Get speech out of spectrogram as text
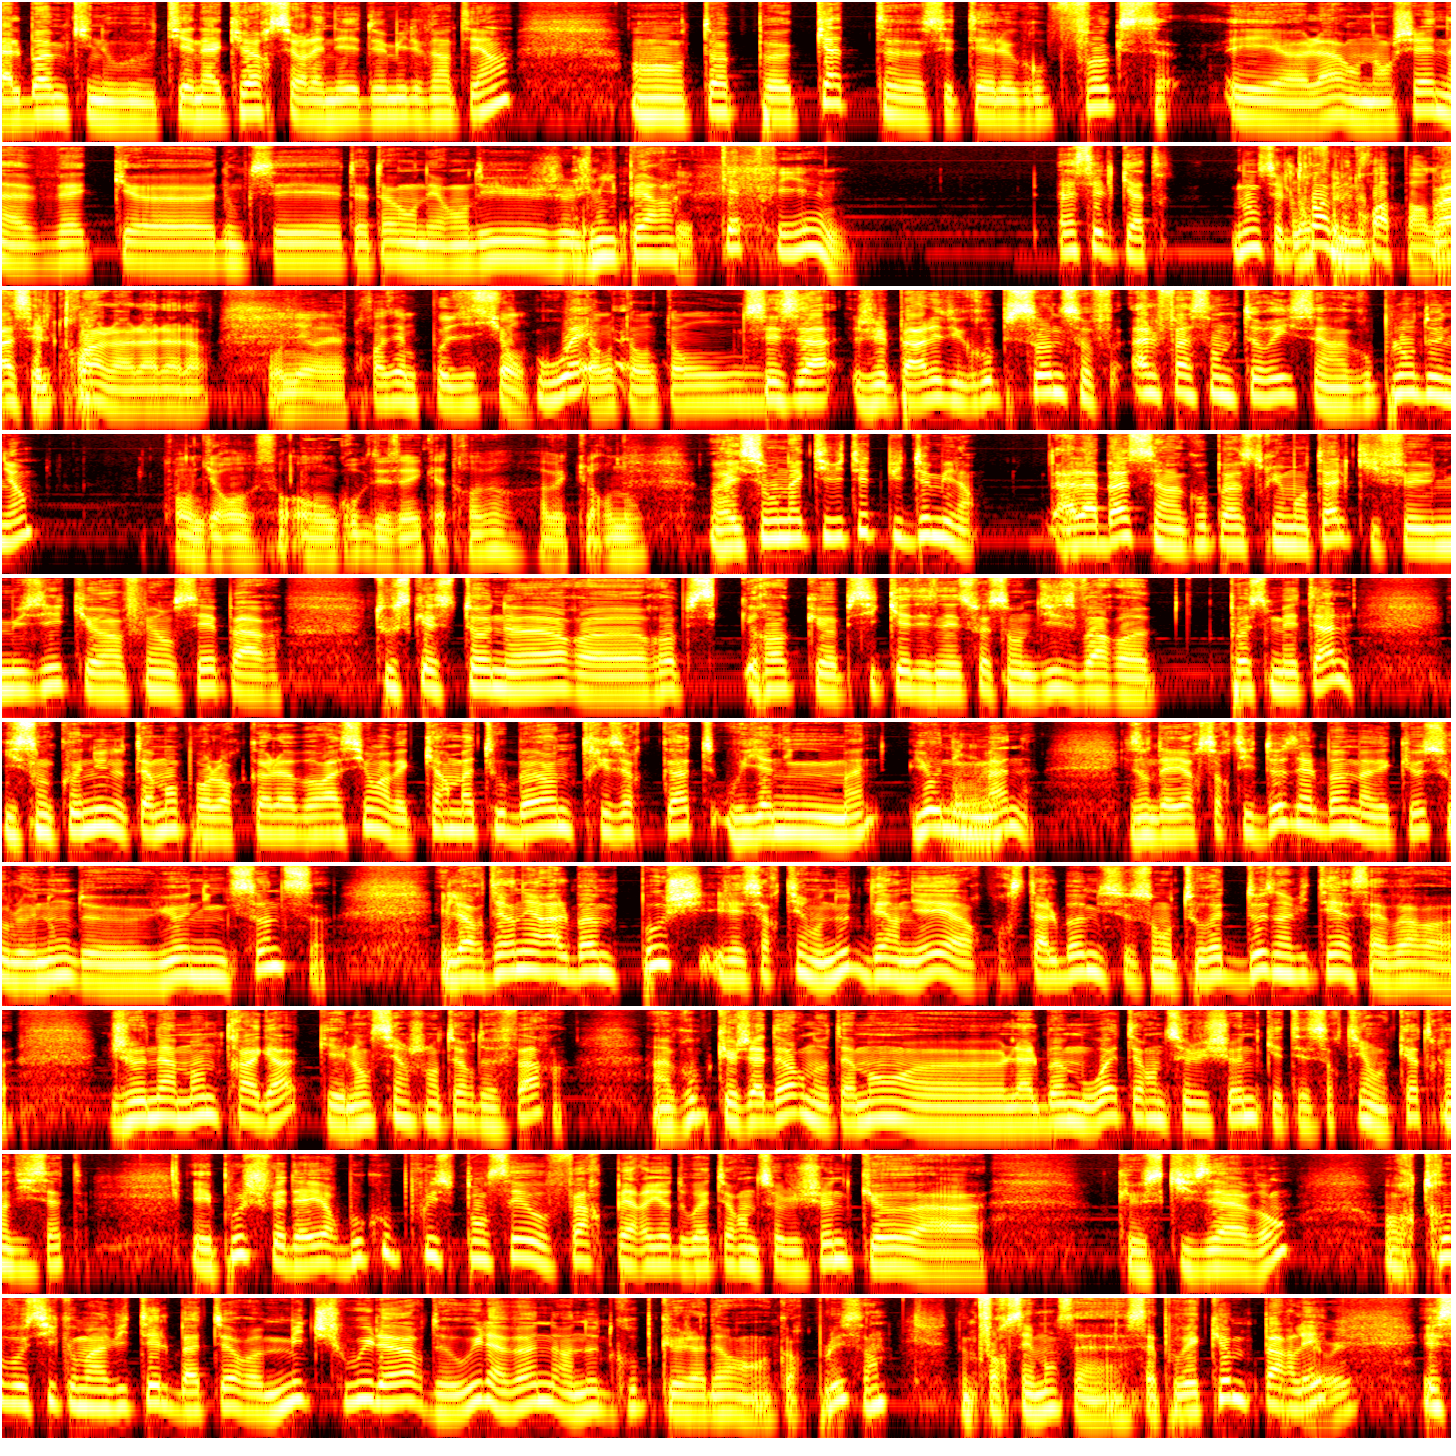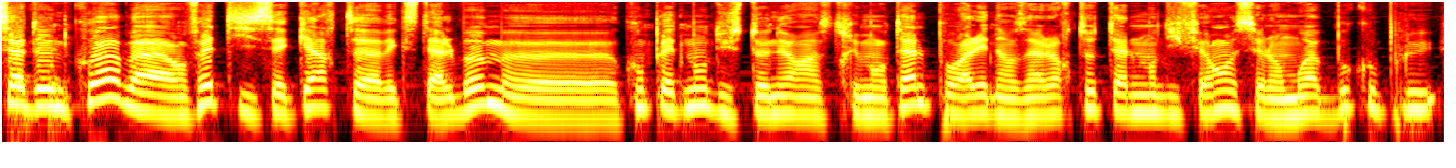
Albums qui nous tiennent à cœur sur l'année 2021. En top 4, euh, c'était le groupe Fox. Et euh, là, on enchaîne avec. euh, donc, c'est. Tata, on est rendu. Je, je m'y perds. C'est le quatrième. Ah, c'est le 4. Non, c'est le Non, 3 c'est le maintenant. 3, pardon. Ouais, c'est le 3, là, là, là, là. On est à la troisième position. Ouais. C'est ça. Je vais parler du groupe Sons of Alpha Centauri. C'est un groupe londonien. On dirait en, en groupe des années 80, avec leur nom. Ouais, ils sont en activité depuis 2001. À la base, c'est un groupe instrumental qui fait une musique euh, influencée par tout ce qui est stoner, euh, rock, euh, psyché des années 70, voire post-metal. Ils sont connus notamment pour leur collaboration avec Karma to Burn, Treasure Cut ou Yawning Man. Yawning Ouais. Man. Ils ont d'ailleurs sorti deux albums avec eux sous le nom de Yawning Sons. Et leur dernier album, Push, il est sorti en août dernier. Alors pour cet album, ils se sont entourés de deux invités, à savoir euh, Jonah Mantraga, qui est l'ancien chanteur de Phare, un groupe que j'adore, notamment euh, l'album Water and Solution qui était sorti en 97. Et Push fait d'ailleurs beaucoup plus penser au Phare période Water and Solution que à que ce qu'il faisait avant. On retrouve aussi comme invité le batteur Mitch Wheeler de Willhaven, un autre groupe que j'adore encore plus. hein. Donc forcément, ça, ça pouvait que me parler. Ah oui. Et ça donne quoi? Bah en fait, il s'écarte avec cet album euh, complètement du stoner instrumental pour aller dans un genre totalement différent et selon moi beaucoup plus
